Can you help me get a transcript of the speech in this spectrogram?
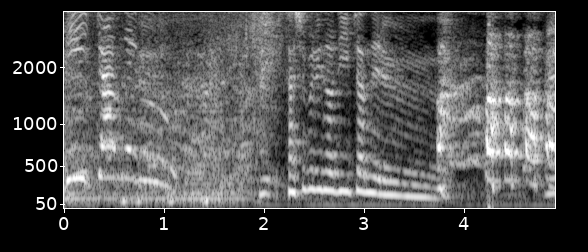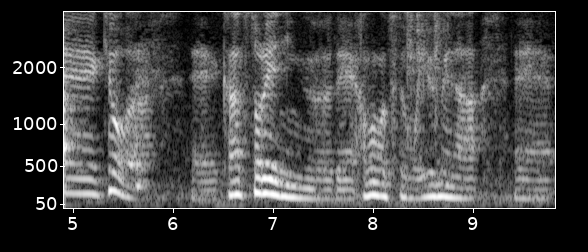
D チャンネルはい、久しぶりの D チャンネル。えー、今日は、えー、加圧トレーニングで浜松でも有名な、え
